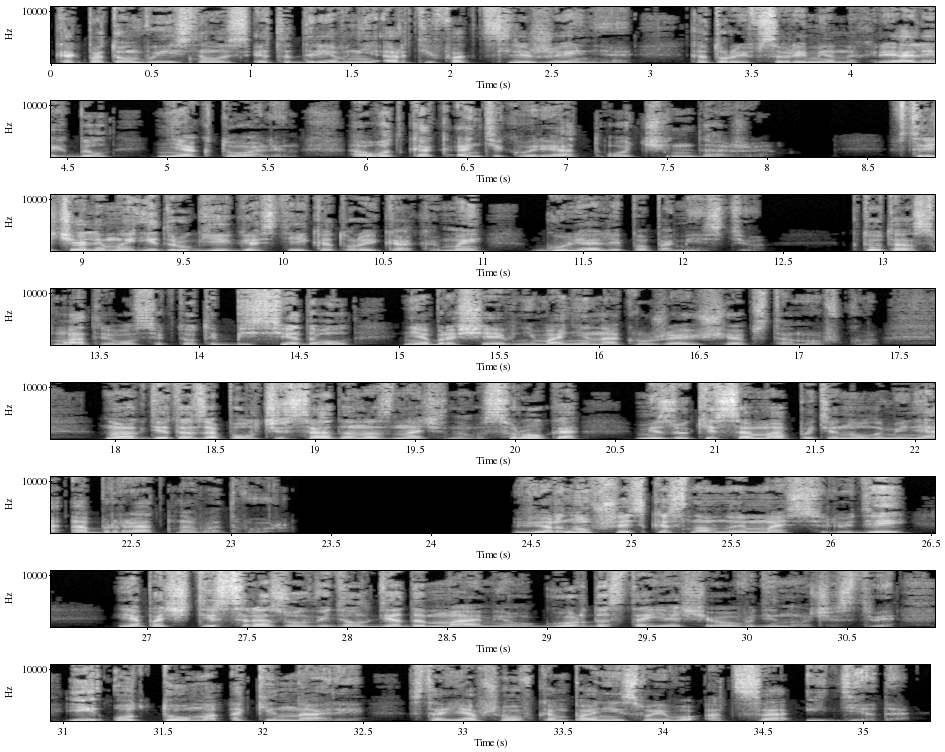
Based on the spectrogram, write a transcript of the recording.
Как потом выяснилось, это древний артефакт слежения, который в современных реалиях был не актуален, а вот как антиквариат очень даже. Встречали мы и других гостей, которые, как и мы, гуляли по поместью. Кто-то осматривался, кто-то беседовал, не обращая внимания на окружающую обстановку. Ну а где-то за полчаса до назначенного срока Мизуки сама потянула меня обратно во двор. Вернувшись к основной массе людей, я почти сразу увидел деда Мамио, гордо стоящего в одиночестве, и Отома Акинари, стоявшего в компании своего отца и деда.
